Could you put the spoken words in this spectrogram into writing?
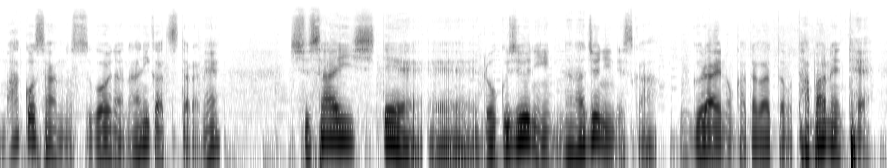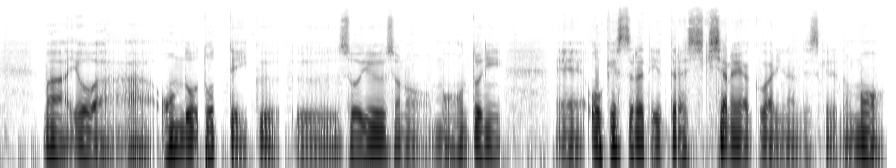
まこさんのすごいのは何かっつったらね主催して、えー、60人70人ですかぐらいの方々を束ねてまあ、要は温度をとっていくそういうそのもう本当に、えー、オーケストラで言ったら指揮者の役割なんですけれども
